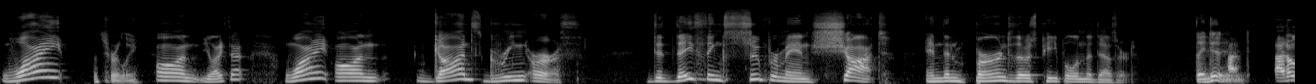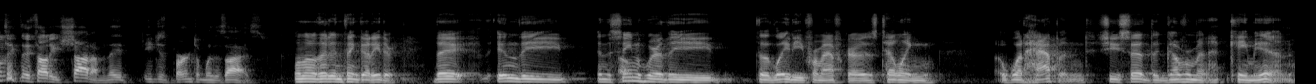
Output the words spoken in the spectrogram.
why Literally. on you like that? Why on God's green earth did they think Superman shot and then burned those people in the desert? They didn't. I don't think they thought he shot him. They he just burnt him with his eyes. Well, no, they didn't think that either. They in the in the scene oh. where the the lady from Africa is telling what happened. She said the government came in,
